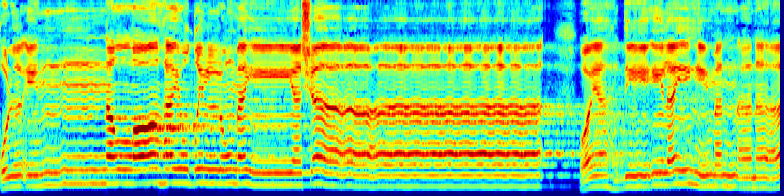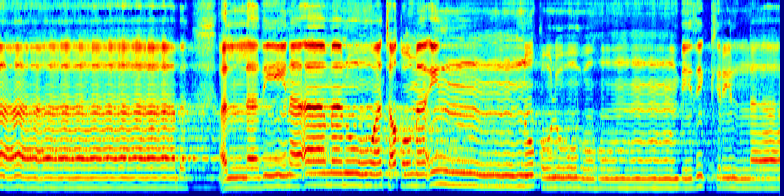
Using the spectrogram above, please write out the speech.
قل إن الله يضل من يشاء ويهدي إليه من أناب الذين آمنوا وتطمئن قلوبهم بذكر الله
